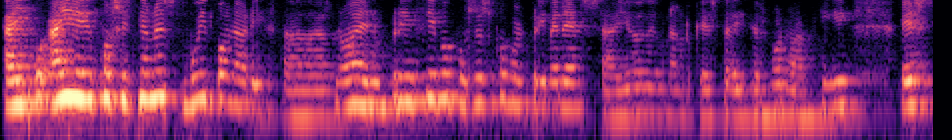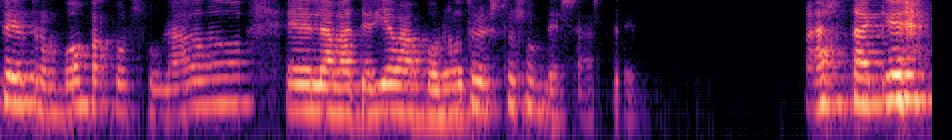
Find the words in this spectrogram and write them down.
hay, hay, posiciones muy polarizadas, ¿no? En un principio, pues es como el primer ensayo de una orquesta. Dices, bueno, aquí este trombón va por su lado, la batería va por otro, esto es un desastre hasta que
